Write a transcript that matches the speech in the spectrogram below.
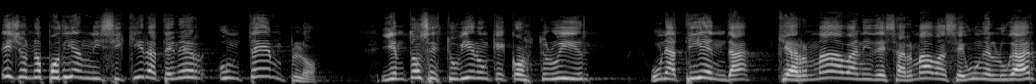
Ellos no podían ni siquiera tener un templo. Y entonces tuvieron que construir una tienda que armaban y desarmaban según el lugar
